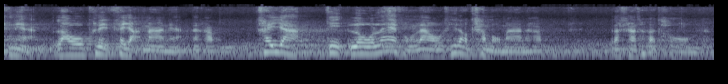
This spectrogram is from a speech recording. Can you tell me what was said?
กๆเนี่ยเราผลิตขยะมาเนี่ยนะครับขยะกิโลแรกของเราที่เราทำออกมานะครับ ราคาเท่ากับทองครับ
